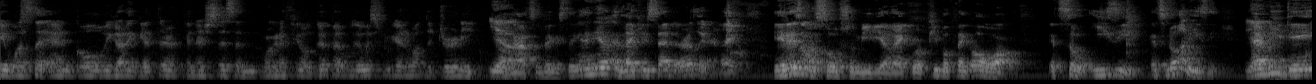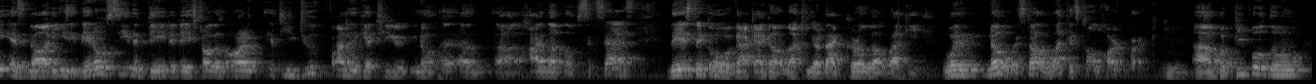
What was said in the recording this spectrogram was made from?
hey, what's the end goal? We got to get there and finish this, and we're gonna feel good. But we always forget about the journey. Yeah. That's the biggest thing. And yeah, and like you said earlier, like it is on social media, like where people think, oh well, it's so easy. It's not easy. Yeah. Every day is not easy. They don't see the day to day struggles, or if you do finally get to your, you know, a, a, high level of success, they just think, oh, that guy got lucky or that girl got lucky. When no, it's not luck. It's called hard work. Mhm. Uh, but people don't.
